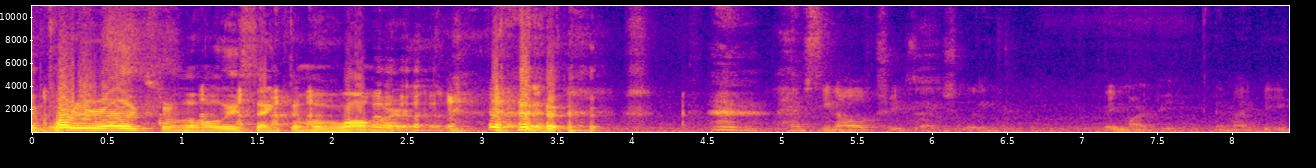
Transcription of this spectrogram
Imported relics from the holy sanctum of Walmart. I have seen olive trees actually. They might be. They might be.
